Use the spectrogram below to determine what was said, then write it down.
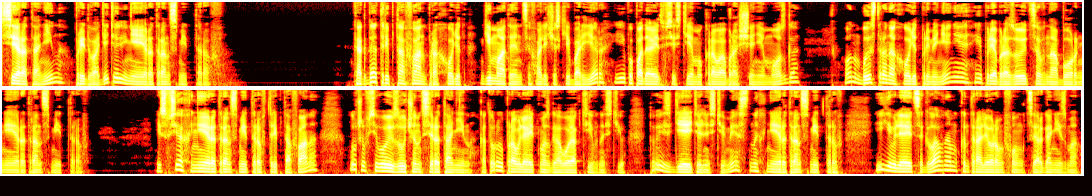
Серотонин – предводитель нейротрансмиттеров. Когда триптофан проходит гематоэнцефалический барьер и попадает в систему кровообращения мозга, он быстро находит применение и преобразуется в набор нейротрансмиттеров. Из всех нейротрансмиттеров триптофана лучше всего изучен серотонин, который управляет мозговой активностью, то есть деятельностью местных нейротрансмиттеров – и является главным контролером функций организма.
